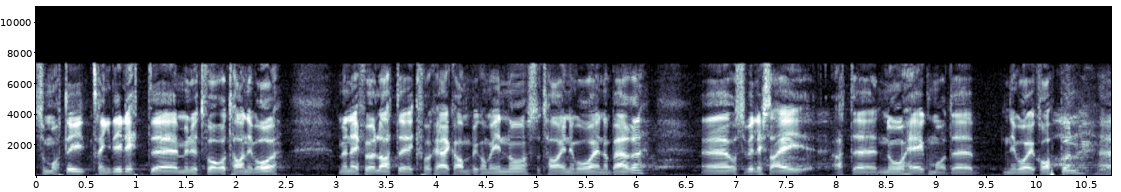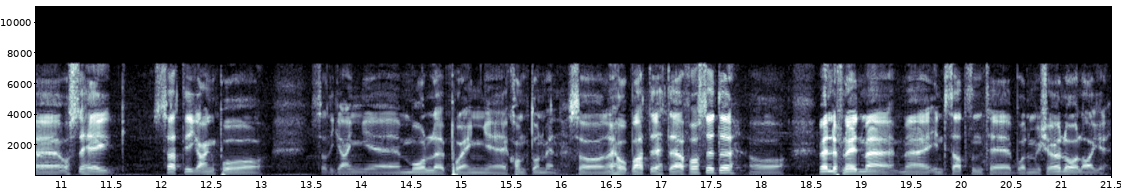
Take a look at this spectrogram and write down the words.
så måtte jeg, trengte jeg litt eh, minutt for å ta nivået. Men jeg føler at jeg, for hver kamp jeg kommer inn nå, så tar jeg nivået enda bedre. Eh, og så vil jeg si at eh, nå har jeg på en måte nivået i kroppen. Eh, og så har jeg satt i gang på satt i gang eh, målpoengkontoen min. Så jeg håper at dette her fortsetter. Og veldig fornøyd med, med innsatsen til både meg sjøl og laget.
